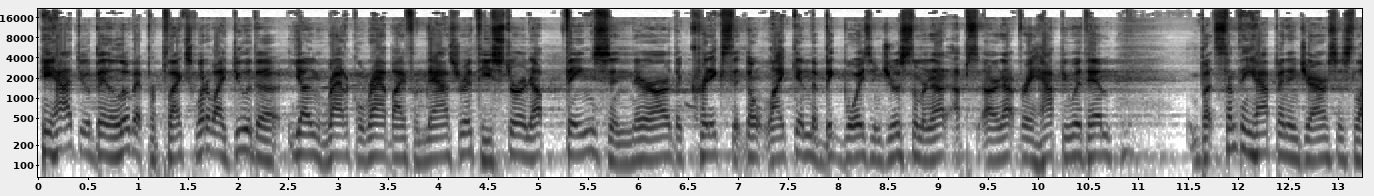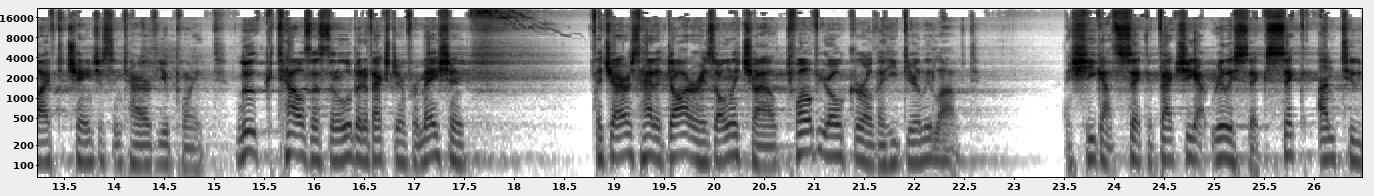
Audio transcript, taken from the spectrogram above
He had to have been a little bit perplexed. What do I do with a young radical rabbi from Nazareth? He's stirring up things, and there are the critics that don't like him. The big boys in Jerusalem are not, ups, are not very happy with him. But something happened in Jairus' life to change his entire viewpoint. Luke tells us in a little bit of extra information that Jairus had a daughter, his only child, 12 year old girl that he dearly loved. And she got sick. In fact, she got really sick, sick unto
